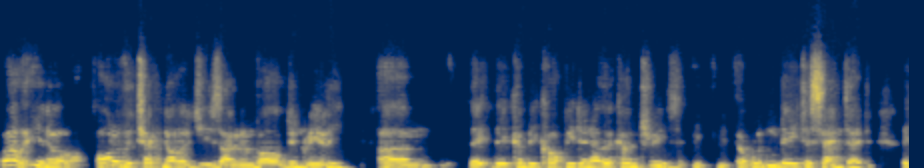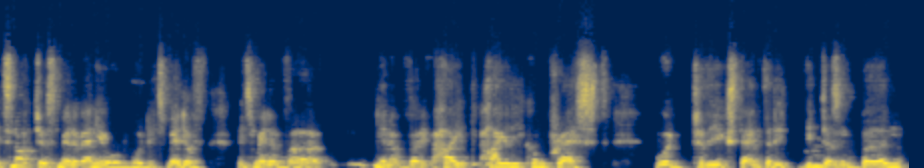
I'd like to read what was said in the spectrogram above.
Well, you know, all of the technologies I'm involved in really, um, they, they can be copied in other countries. A wooden data center, it's not just made of any old wood. It's made of it's made of uh, you know very high, highly compressed wood to the extent that it, mm. it hmm. doesn't burn.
